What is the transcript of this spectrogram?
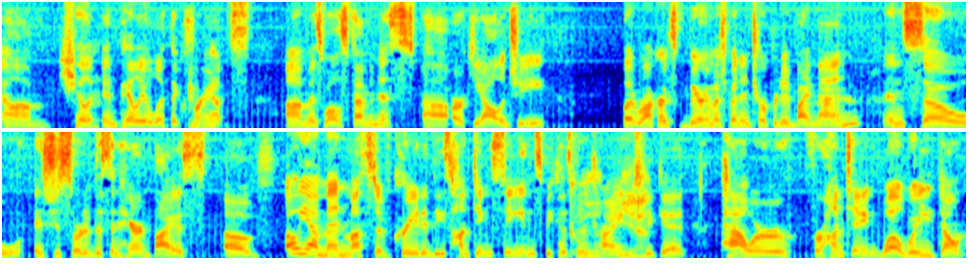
um, sure. in Paleolithic France, um, as well as feminist uh, archaeology. But rock art's very much been interpreted by men. And so it's just sort of this inherent bias of, oh, yeah, men must have created these hunting scenes because cool. they're trying yeah. to get power for hunting. Well, we don't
